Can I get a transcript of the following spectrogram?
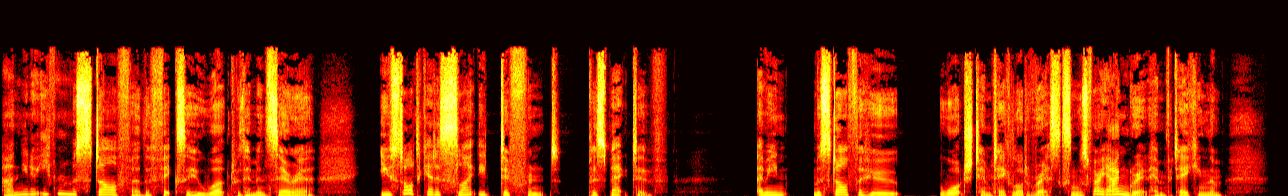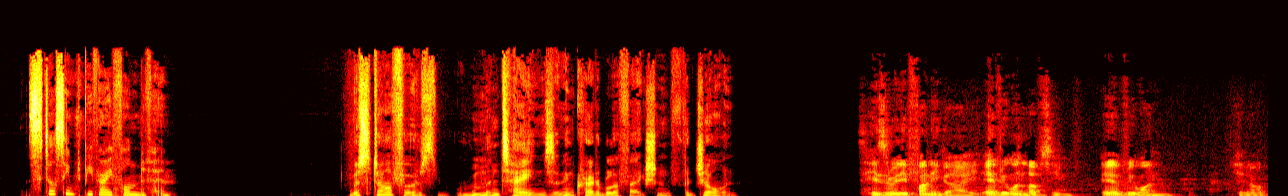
and you know, even Mustafa, the fixer who worked with him in Syria, you start to get a slightly different perspective. I mean, Mustafa, who watched him take a lot of risks and was very angry at him for taking them, still seemed to be very fond of him. Mustafa maintains an incredible affection for John. He's a really funny guy. Everyone loves him. Everyone, you know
